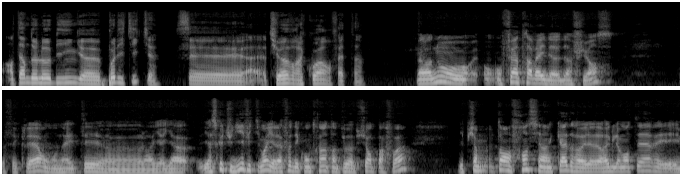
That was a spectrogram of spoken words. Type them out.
En termes de lobbying euh, politique, c'est euh, tu œuvres à quoi en fait? Alors nous, on, on fait un travail d'influence. Ça c'est clair. On a été. alors il y a, y, a, y a ce que tu dis effectivement. Il y a à la fois des contraintes un peu absurdes parfois et puis en même temps, en France, il y a un cadre euh, réglementaire et,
